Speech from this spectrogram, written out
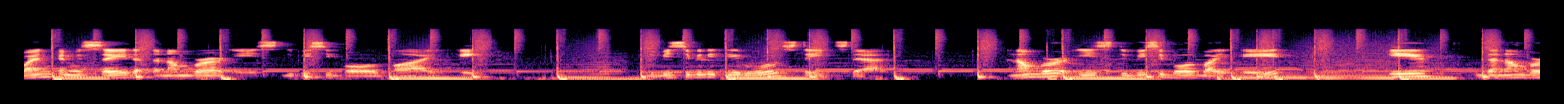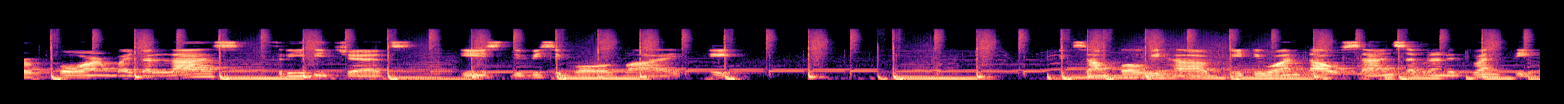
When can we say that the number is divisible by 8? Divisibility rule states that number is divisible by 8 if the number formed by the last three digits is divisible by 8. Example, we have 81,720.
